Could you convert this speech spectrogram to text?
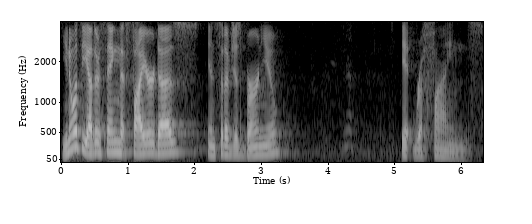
You know what the other thing that fire does instead of just burn you? It refines.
